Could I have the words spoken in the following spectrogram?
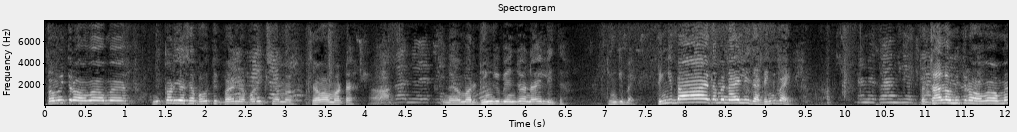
તો મિત્રો હવે અમે નીકળીએ છીએ ભૌતિકભાઈને પરીક્ષામાં જવા માટે. ને અમારે ઢીંગીબેન જો નાઈ લીધા. ઢીંગીબાઈ. ઢીંગીબાઈ તમે નાઈ લીધા ઢીંગીબાઈ. તો ચાલો મિત્રો હવે અમે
